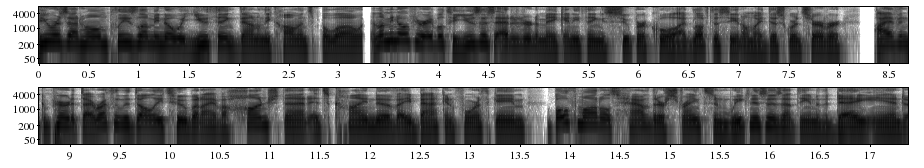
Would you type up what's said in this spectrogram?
Viewers at home, please let me know what you think down in the comments below, and let me know if you're able to use this editor to make anything super cool. I'd love to see it on my Discord server. I haven't compared it directly with DALL-E 2, but I have a hunch that it's kind of a back and forth game. Both models have their strengths and weaknesses at the end of the day, and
